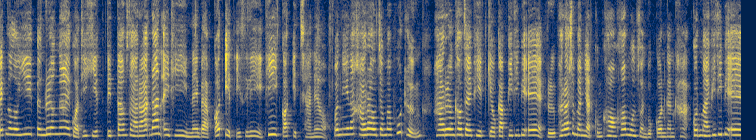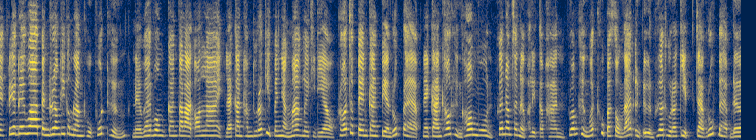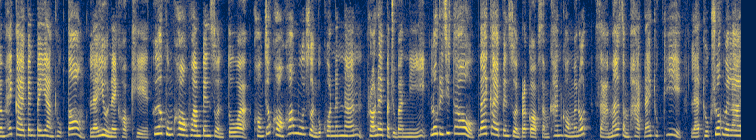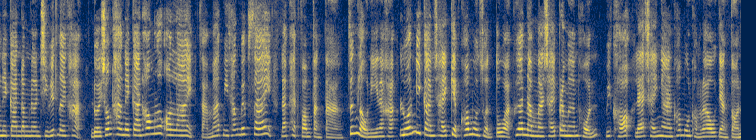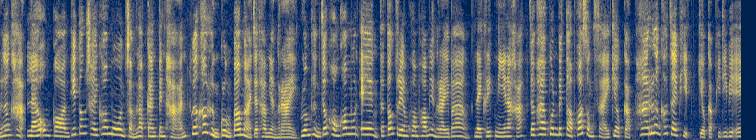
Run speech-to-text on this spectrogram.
เทคโนโลยีเป็นเรื่องง่ายกว่าที่คิด ติดตามสาระด้านไอทีในแบบ Got It Easily ที่ Got It Channel วันนี้นะคะเราจะมาพูดถึง 5 เรื่องเข้าใจผิดเกี่ยวกับ PTPA หรือพระราชบัญญัติคุ้มครองข้อมูลส่วนบุคคลกันค่ะ กฎหมาย PTPA เรียกได้ว่าเป็นเรื่องที่กำลังถูกพูดถึง ในแวดวงการตลาดออนไลน์ และการทำธุรกิจเป็นอย่างมากเลยทีเดียว เพราะจะเป็นการเปลี่ยนรูปแบบในการเข้าถึงข้อมูล เพื่อนำเสนอผลิตภัณฑ์ รวมถึงวัตถุประสงค์ด้านอื่น ๆ เพื่อธุรกิจจากรูปแบบเดิมให้กลายเป็นไปอย่างถูกต้อง และอยู่ในขอบเขต เพื่อคุ้มครองความเป็นส่วนตัวของเจ้าของข้อมูลส่วนบุคคลนั้นๆ เพราะในปัจจุบันนี้โลกดิจิทัล ได้กลายเป็นส่วนประกอบสำคัญของมนุษย์ สามารถสัมผัสได้ทุกที่ และทุกช่วงเวลาในการดำเนินชีวิตเลยค่ะ โดยช่องทางในการห้องโลกออนไลน์ สามารถมีทั้งเว็บไซต์ และแพลตฟอร์มต่างๆ ซึ่งเหล่านี้นะคะล้วนมีการใช้เก็บข้อมูลส่วนตัว เพื่อนำมาใช้ประเมินผล วิเคราะห์ และใช้งานข้อมูลของเราอย่างต่อเนื่องค่ะ แล้วองค์กรที่ต้องใช้ข้อมูลสำหรับการเป็นฐาน เพื่อเข้าถึงกลุ่มเป้าหมายจะทำอย่างไร รวมถึงเจ้าของข้อมูลเอง จะต้องเตรียมความพร้อมอย่างไรบ้าง ในคลิปนี้นะคะ จะพาคุณไปตอบข้อสงสัยเกี่ยวกับ 5 เรื่องเข้าใจผิด เกี่ยวกับ PDPA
